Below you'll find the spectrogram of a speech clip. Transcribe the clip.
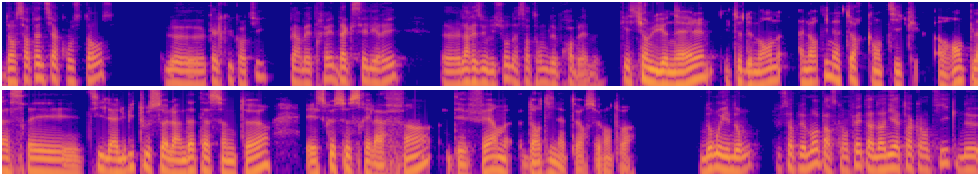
Dans certaines circonstances, le calcul quantique permettrait d'accélérer euh, la résolution d'un certain nombre de problèmes. Question de Lionel, il te demande, un ordinateur quantique remplacerait-il à lui tout seul un data center? Et est-ce que ce serait la fin des fermes d'ordinateurs selon toi? Non et non. Tout simplement parce qu'en fait, un ordinateur quantique ne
